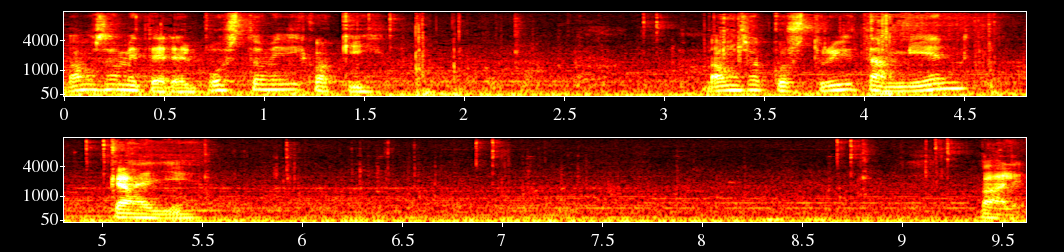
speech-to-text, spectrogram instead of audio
vamos a meter el puesto médico aquí. Vamos a construir también calle. Vale.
